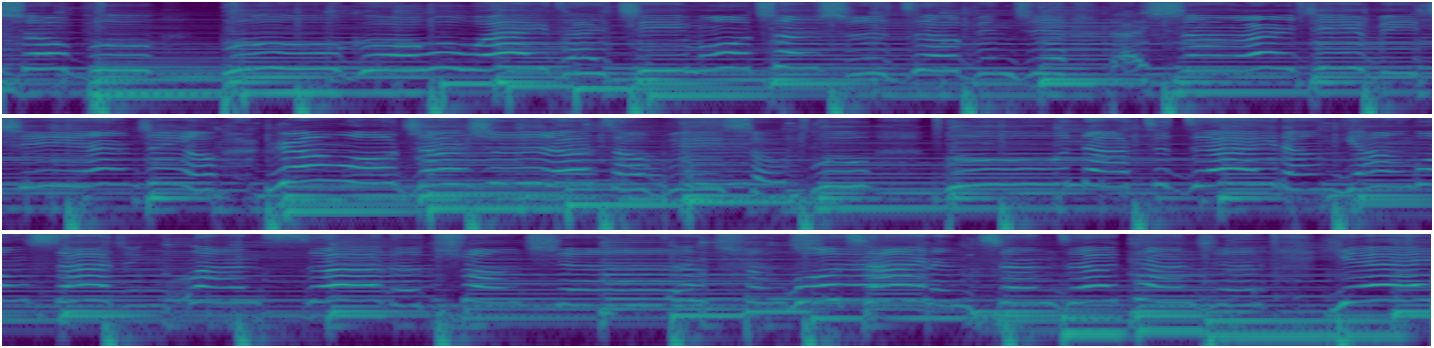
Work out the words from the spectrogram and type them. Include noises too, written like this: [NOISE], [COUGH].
so blue。不过我围在寂寞城市的边界，戴上耳机，闭起眼睛，哦，让我暂时的逃避。So blue blue not today。当阳光洒进蓝色的窗前，我才能真的看见。Yeah。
